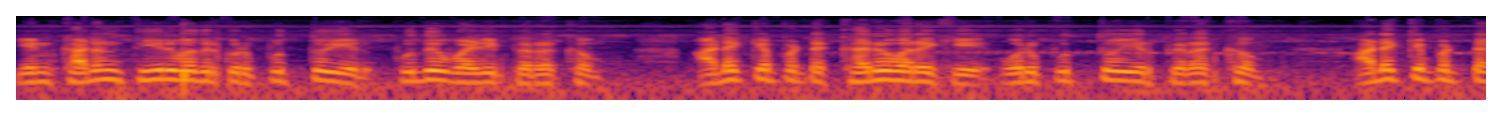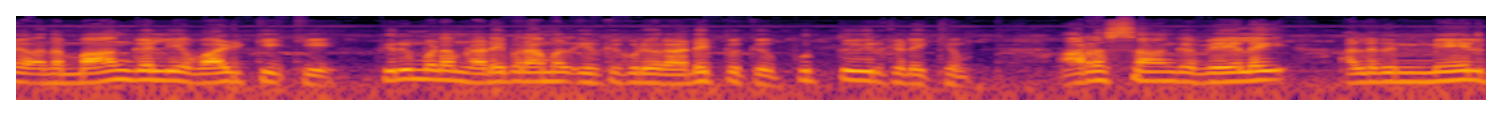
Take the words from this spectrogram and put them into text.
என் கடன் தீர்வதற்கு ஒரு புத்துயிர் புது வழி பிறக்கும். அடைக்கப்பட்ட கருவறைக்கு ஒரு புத்துயிர் பிறக்கும். அடைக்கப்பட்ட அந்த மாங்கல்ய வாழ்க்கைக்கு திருமணம் நடைபெறாமல் இருக்கக்கூடிய ஒரு அடைப்புக்கு புத்துயிர் கிடைக்கும். அரசாங்க வேலை அல்லது மேல்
